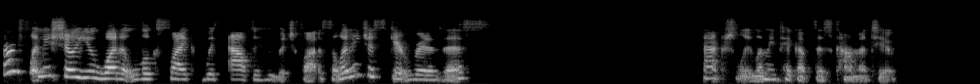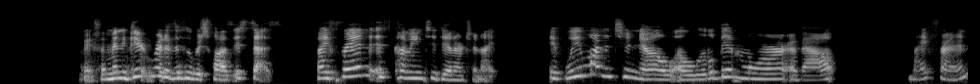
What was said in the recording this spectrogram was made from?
first, let me show you what it looks like without the who which clause. So let me just get rid of this. Actually, let me pick up this comma too. Okay, so I'm going to get rid of the who which clause. It says, my friend is coming to dinner tonight. If we wanted to know a little bit more about my friend,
